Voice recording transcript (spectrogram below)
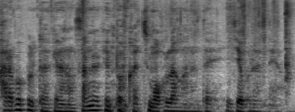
가라버블떡이랑 삼각김밥 같이 먹으려고 하는데 잊어버렸네요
